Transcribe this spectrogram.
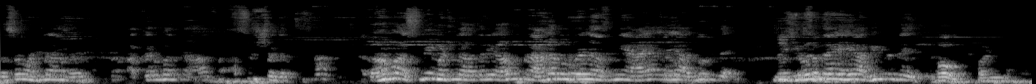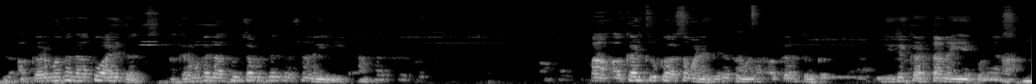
तसं म्हटलं सर अकर्मक हा असूच शकत. अहम अस्मी म्हटलं तरी अहम प्राणरूपेण अस्मी आहे हे अभिप्रेत आहे. जिवंत आहे हे अभिप्रेत आहे. हो पण अकर्मक धातू आहेतच. अकर्मक धातूंच्या बद्दल प्रश्न नाही अकर्तृक. हा अकर्तृक असं म्हणायचं का? तुम्हाला अकर्तृक. जिथे करता नाहीये कोणी असं.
